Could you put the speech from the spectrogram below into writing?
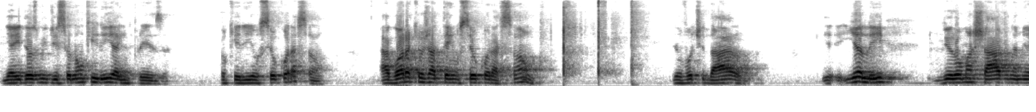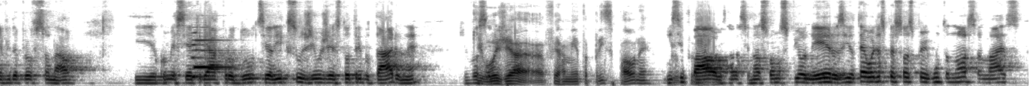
E aí Deus me disse: eu não queria a empresa, eu queria o seu coração. Agora que eu já tenho o seu coração, eu vou te dar. E, e ali virou uma chave na minha vida profissional. E eu comecei a criar produtos, e ali que surgiu o gestor tributário, né? Que, você... que hoje é a ferramenta principal, né? Principal. Então, assim, nós fomos pioneiros e até hoje as pessoas perguntam: nossa, mas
